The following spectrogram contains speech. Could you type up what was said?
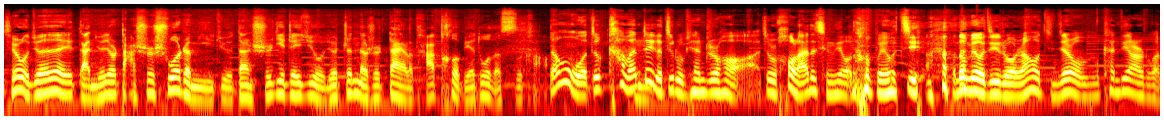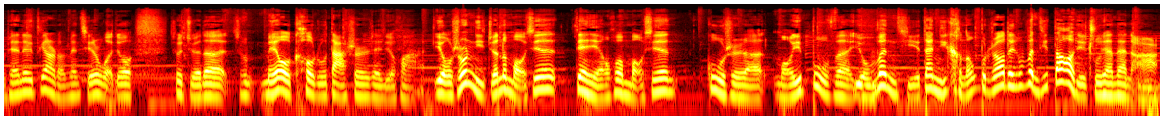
其实我觉得感觉就是大师说这么一句，但实际这一句我觉得真的是带了他特别多的思考。然后我就看完这个纪录片之后啊，就是后来的情节我都没有记，我都没有记住。然后紧接着我们看第二短片，这个第二短片其实我就就觉得就没有扣住大师这句话。有时候你觉得某些电影或某些故事的某一部分有问题，但你可能不知道这个问题到底出现在哪儿。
